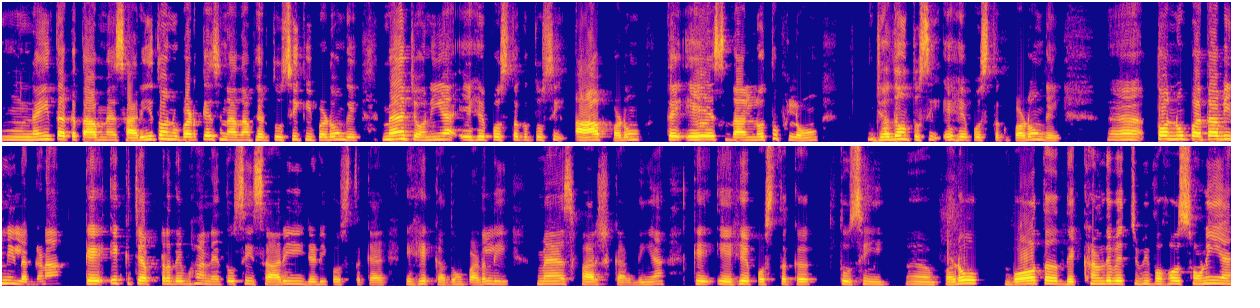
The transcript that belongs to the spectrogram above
ਨਹੀਂ ਤਾਂ ਕਿਤਾਬ ਮੈਂ ਸਾਰੀ ਤੁਹਾਨੂੰ ਪੜ੍ਹ ਕੇ ਸੁਣਾਦਾ, ਫਿਰ ਤੁਸੀਂ ਕੀ ਪੜੋਗੇ ਮੈਂ ਚਾਹੁੰਦੀ ਆ ਇਹ ਪੁਸਤਕ ਤੁਸੀਂ ਆਪ ਪੜੋ ਤੇ ਇਸ ਦਾ ਲੁਤਫ ਲਓ, ਜਦੋਂ ਤੁਸੀਂ ਇਹ ਪੁਸਤਕ ਪੜੋਗੇ ਤੁਹਾਨੂੰ ਪਤਾ ਵੀ ਨਹੀਂ ਲੱਗਣਾ ਕਿ ਇੱਕ ਚੈਪਟਰ ਦੇ ਬਹਾਨੇ ਤੁਸੀਂ ਸਾਰੀ ਜਿਹੜੀ ਪੁਸਤਕ ਹੈ, ਇਹ ਕਦੋਂ ਪੜ੍ਹ ਲਈ। ਮੈਂ ਸਿਫਾਰਿਸ਼ ਕਰਦੀ ਆ ਕਿ ਇਹ ਪੁਸਤਕ ਤੁਸੀਂ ਪੜੋ ਬਹੁਤ ਦੇਖਣ ਦੇ ਵਿੱਚ ਵੀ ਬਹੁਤ ਸੋਹਣੀ ਹੈ।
